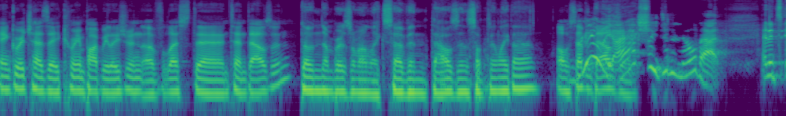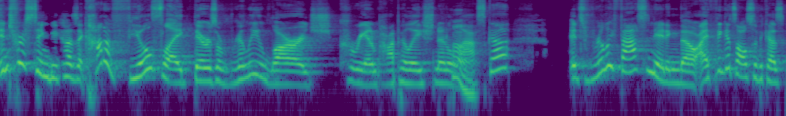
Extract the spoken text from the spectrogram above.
Anchorage has a Korean population of less than 10,000. the numbers around like seven thousand, something like that. Oh, Really? 7,000. I actually didn't know that. And it's interesting because it kind of feels like there's a really large Korean population in Alaska. It's really fascinating, though. I think it's also because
